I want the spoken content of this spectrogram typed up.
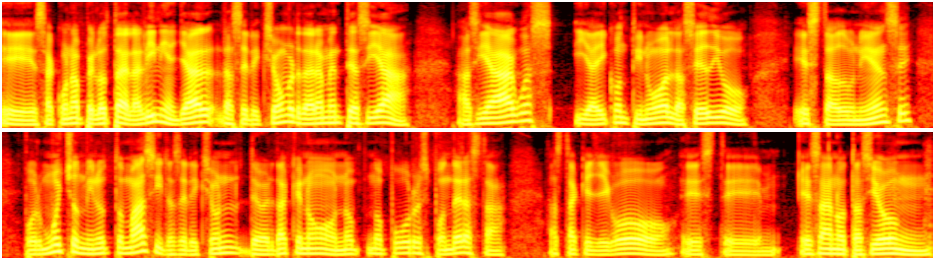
eh, sacó una pelota de la línea. Ya la selección verdaderamente hacía, aguas y ahí continuó el asedio estadounidense por muchos minutos más y la selección de verdad que no, no, no pudo responder hasta, hasta que llegó este, esa anotación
